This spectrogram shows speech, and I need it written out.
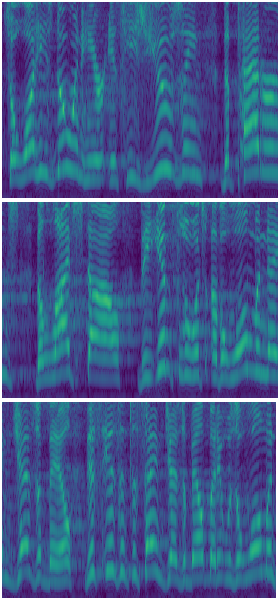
So, what he's doing here is he's using the patterns, the lifestyle, the influence of a woman named Jezebel. This isn't the same Jezebel, but it was a woman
